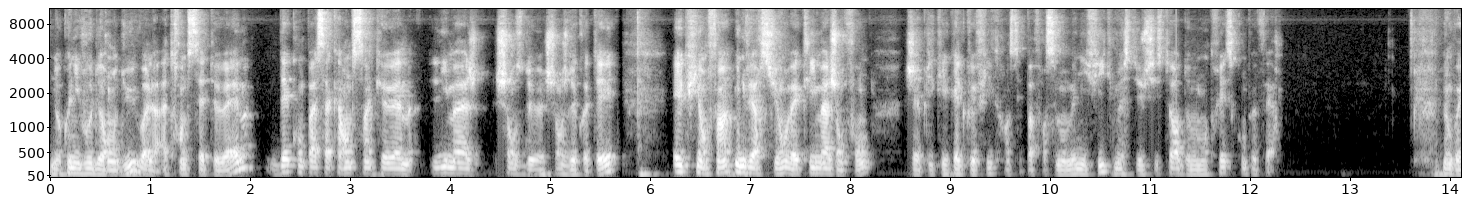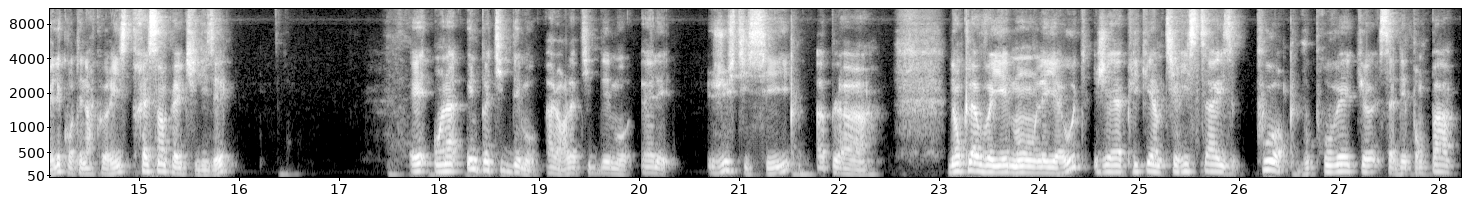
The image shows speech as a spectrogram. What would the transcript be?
Donc, au niveau de rendu, voilà, à 37 EM. Dès qu'on passe à 45 EM, l'image change de, change de côté. Et puis, enfin, une version avec l'image en fond. J'ai appliqué quelques filtres, hein, ce n'est pas forcément magnifique, mais c'était juste histoire de vous montrer ce qu'on peut faire. Donc, vous voyez, les container queries, très simple à utiliser. Et on a une petite démo. Alors, la petite démo, elle est juste ici. Hop là. Donc là, vous voyez mon layout. J'ai appliqué un petit resize pour vous prouver que ça ne dépend pas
